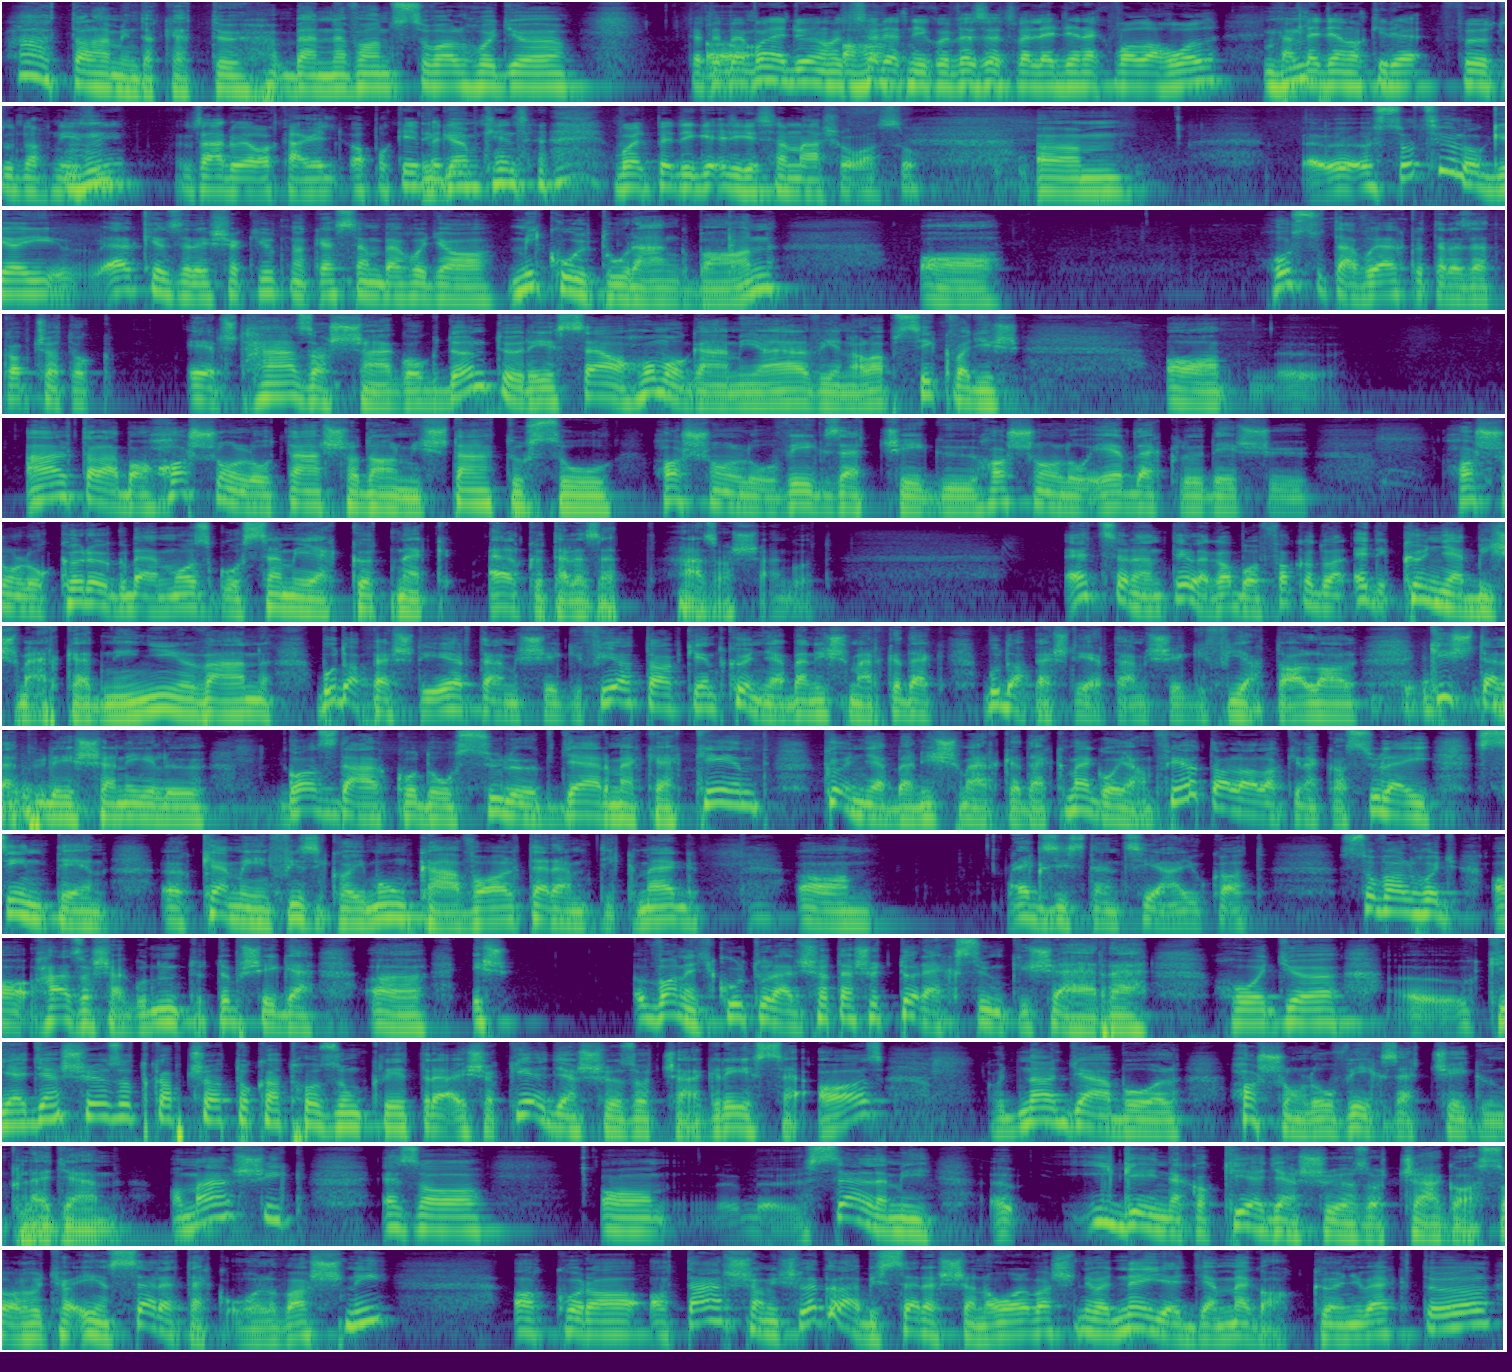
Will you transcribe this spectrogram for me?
Hát talán mind a kettő benne van, szóval, hogy tehát ebben van egy olyan, hogy Aha. szeretnék, hogy vezetve legyenek valahol, uh-huh. tehát mhm. legyen, akire föl tudnak nézni, uh-huh. zárójel akár egy apakép Igen. egyébként, vagy pedig egészen másról van szó. Um, szociológiai elképzelések jutnak eszembe, hogy a mi kultúránkban a hosszú távú elkötelezett kapcsolatok, értsd, házasságok döntő része a homogámia elvén alapszik, vagyis a általában hasonló társadalmi státuszú, hasonló végzettségű, hasonló érdeklődésű, hasonló körökben mozgó személyek kötnek elkötelezett házasságot egyszerűen tényleg abból fakadóan egy könnyebb ismerkedni. Nyilván budapesti értelmiségi fiatalként könnyebben ismerkedek budapesti értelmiségi fiatallal. Kis településen élő gazdálkodó szülők gyermekeként könnyebben ismerkedek meg olyan fiatallal, akinek a szülei szintén kemény fizikai munkával teremtik meg a egzisztenciájukat. Szóval, hogy a házasságú döntő többsége, és van egy kulturális hatás, hogy törekszünk is erre, hogy kiegyensúlyozott kapcsolatokat hozzunk létre, és a kiegyensúlyozottság része az, hogy nagyjából hasonló végzettségünk legyen. A másik, ez a, a szellemi igénynek a kiegyensúlyozottsága. Szóval, hogyha én szeretek olvasni, akkor a, a társam is legalábbis szeressen olvasni, vagy ne ijedjen meg a könyvektől,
